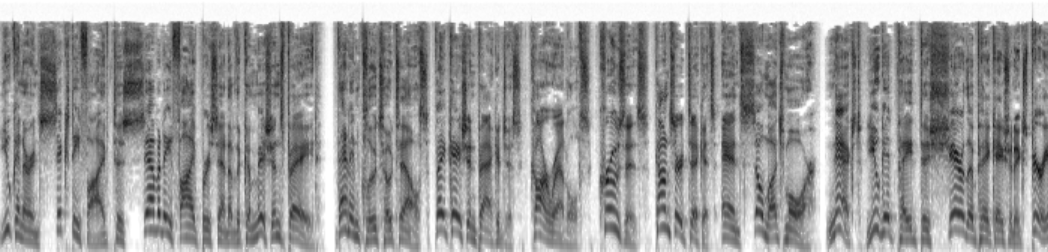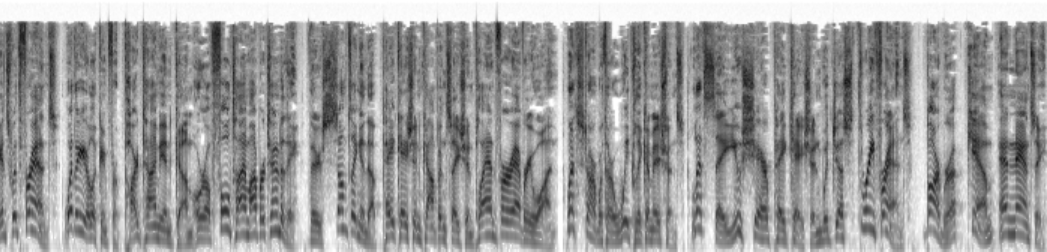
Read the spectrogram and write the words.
You can earn 65 to 75% of the commissions paid. That includes hotels, vacation packages, car rentals, cruises, concert tickets, and so much more. Next, you get paid to share the vacation experience with friends. Whether you're looking for part-time income or a full-time opportunity, there's something in the Paycation compensation plan for everyone. Let's start with our weekly commissions. Let's say you share Paycation with just three friends, Barbara, Kim, and Nancy,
